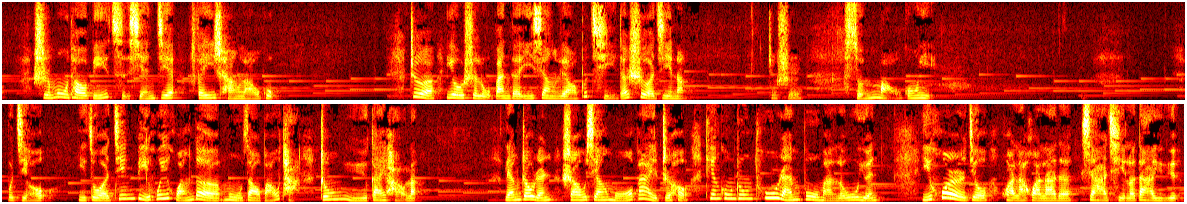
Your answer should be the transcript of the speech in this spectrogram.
使木头彼此衔接，非常牢固。这又是鲁班的一项了不起的设计呢，就是榫卯工艺。不久，一座金碧辉煌的木造宝塔终于盖好了。凉州人烧香膜拜之后，天空中突然布满了乌云，一会儿就哗啦哗啦的下起了大雨。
